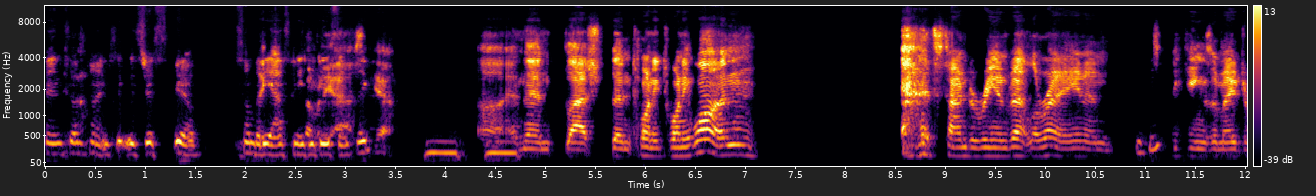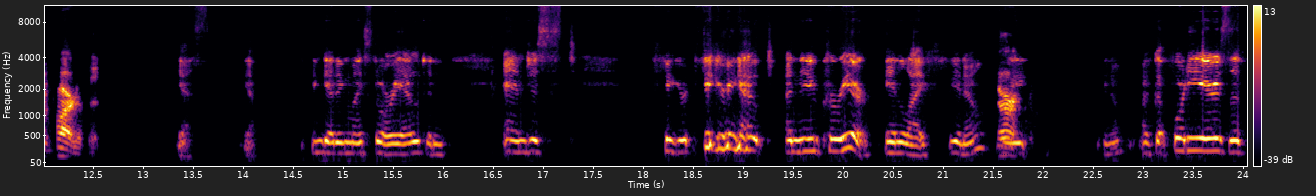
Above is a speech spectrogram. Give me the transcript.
and sometimes it was just you know somebody asked me to do asked, something. yeah. Uh, and then last, then 2021, it's time to reinvent Lorraine, and Mhm. speaking is a major part of it. Yes, yeah, and getting my story out and and just figure figuring out a new career in life. You know, Sure. I- you know, I've got forty years of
